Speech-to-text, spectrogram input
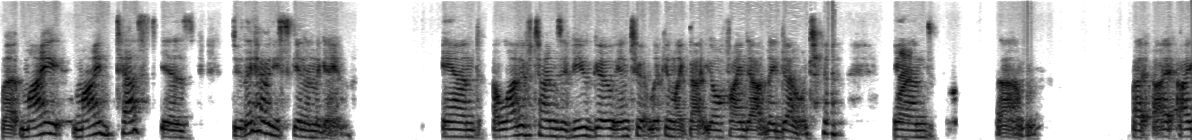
but my my test is, do they have any skin in the game? And a lot of times, if you go into it looking like that, you'll find out they don't. and um, I, I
